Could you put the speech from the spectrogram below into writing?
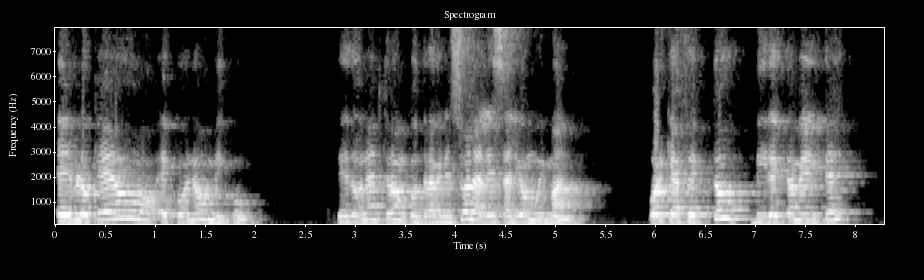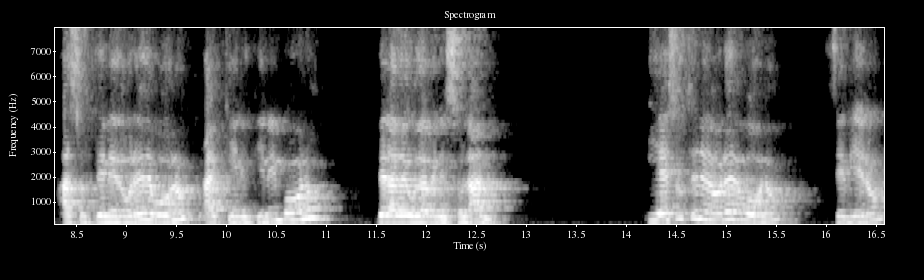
El bloqueo económico de Donald Trump contra Venezuela le salió muy mal porque afectó directamente a sus tenedores de bonos, a quienes tienen bonos de la deuda venezolana. Y esos tenedores de bonos se vieron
